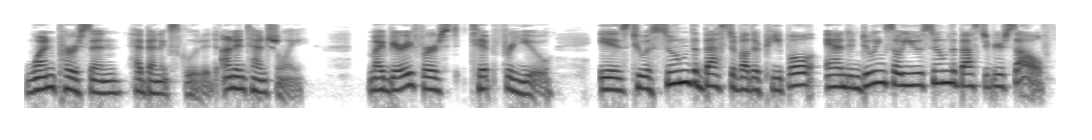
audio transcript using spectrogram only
one person had been excluded unintentionally. My very first tip for you is to assume the best of other people. And in doing so, you assume the best of yourself.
